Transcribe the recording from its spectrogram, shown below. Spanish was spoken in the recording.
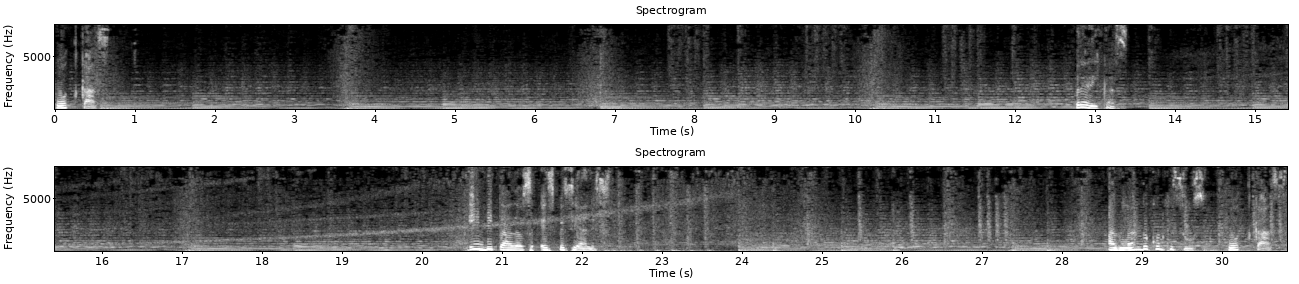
Podcast. Prédicas. Invitados especiales. Hablando con Jesús, podcast.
